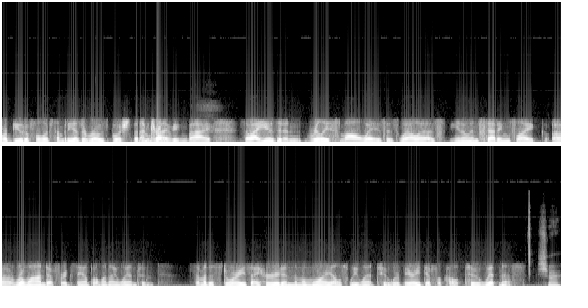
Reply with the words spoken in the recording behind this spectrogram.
or beautiful if somebody has a rose bush that I'm driving by. So I use it in really small ways as well as, you know, in settings like uh, Rwanda, for example, when I went and some of the stories I heard in the memorials we went to were very difficult to witness. Sure.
